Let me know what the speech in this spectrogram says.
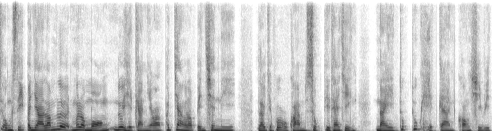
ทรงสติปัญญาล้ำเลิศเมื่อเรามองด้วยเหตุการณ์นี้ว่า พระเจ้าเราเป็นเช่นนี้ เราจะพบกับความสุขที่แท้จริงในทุกๆเหตุการณ์ของชีวิต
